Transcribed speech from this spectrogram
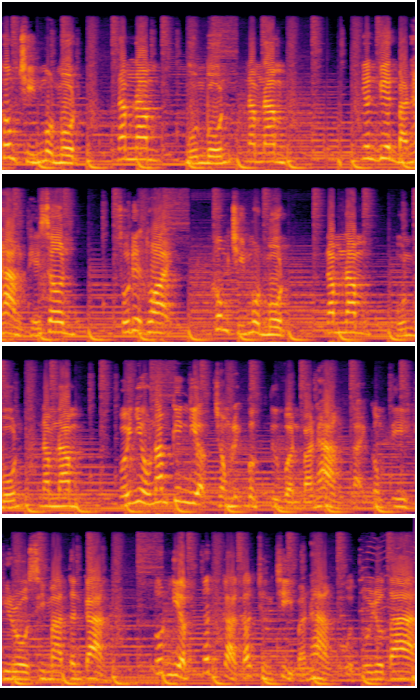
0911 55 44 55. Nhân viên bán hàng Thế Sơn, số điện thoại 0911 55 44 55 với nhiều năm kinh nghiệm trong lĩnh vực tư vấn bán hàng tại công ty Hiroshima Tân Cảng, tốt nghiệp tất cả các chứng chỉ bán hàng của Toyota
